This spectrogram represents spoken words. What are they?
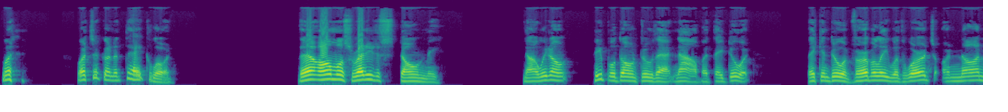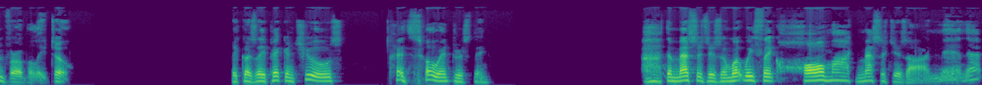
what, what's it going to take, Lord? They're almost ready to stone me. Now, we don't, people don't do that now, but they do it. They can do it verbally with words or non verbally too. Because they pick and choose It's so interesting. The messages and what we think hallmark messages are. Man, that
